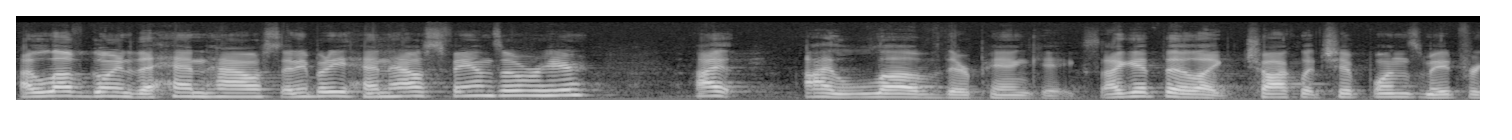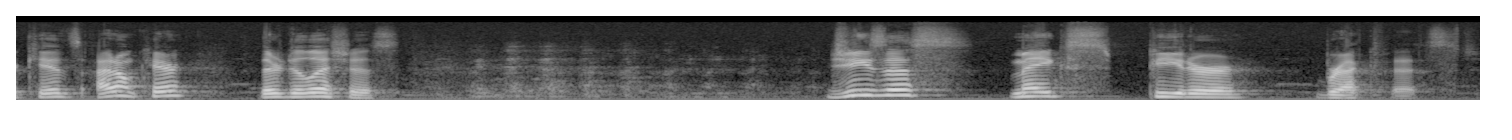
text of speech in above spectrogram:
I love going to the hen house. Anybody hen house fans over here? I I love their pancakes. I get the like chocolate chip ones made for kids. I don't care. They're delicious. Jesus makes Peter breakfast.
